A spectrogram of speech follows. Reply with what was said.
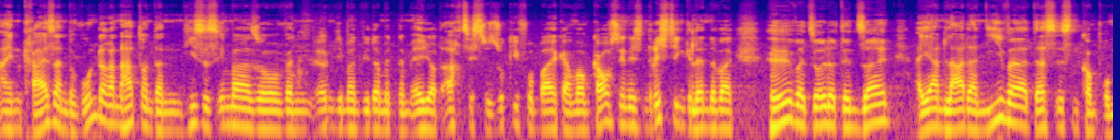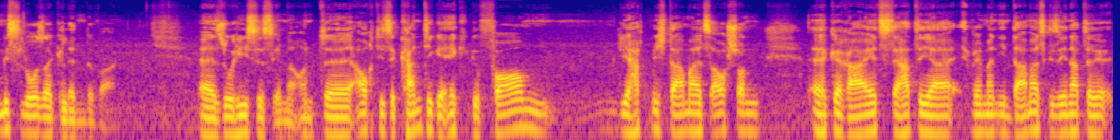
einen Kreis an Bewunderern hat und dann hieß es immer so, wenn irgendjemand wieder mit einem LJ80 Suzuki vorbeikam, warum kaufst du nicht einen richtigen Geländewagen? Hä, was soll das denn sein? Ah ja, ein Lada Niva, das ist ein kompromissloser Geländewagen. Äh, so hieß es immer. Und äh, auch diese kantige, eckige Form, die hat mich damals auch schon äh, gereizt. Der hatte ja, wenn man ihn damals gesehen hatte,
